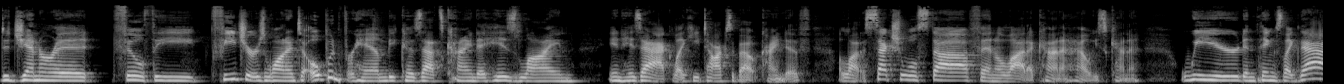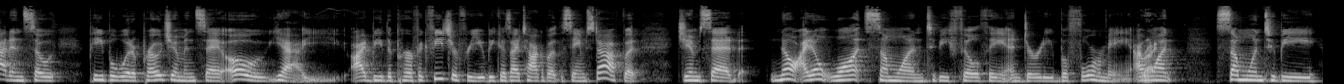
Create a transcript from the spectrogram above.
degenerate, filthy features wanted to open for him because that's kind of his line in his act. Like he talks about kind of a lot of sexual stuff and a lot of kind of how he's kind of weird and things like that. And so people would approach him and say, Oh, yeah, I'd be the perfect feature for you because I talk about the same stuff. But Jim said, No, I don't want someone to be filthy and dirty before me. I Right. want someone to be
